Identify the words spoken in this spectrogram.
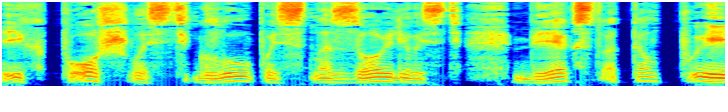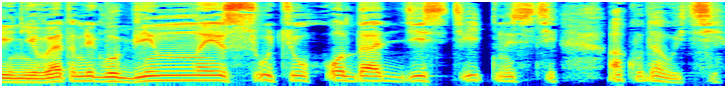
их пошлость, глупость, назойливость, бегство от толпы. Не в этом ли глубинная суть ухода от действительности? А куда уйти?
